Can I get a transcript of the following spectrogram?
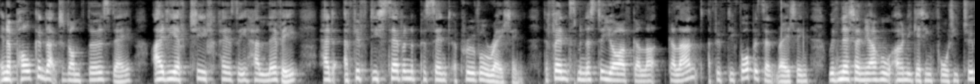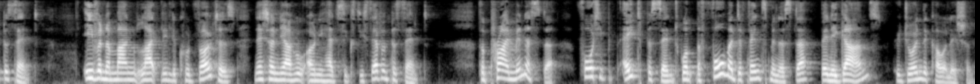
In a poll conducted on Thursday, IDF chief Herzi Halevi had a 57% approval rating, Defense Minister Yoav Gallant a 54% rating, with Netanyahu only getting 42%. Even among likely Likud voters, Netanyahu only had 67%. For Prime Minister, 48% want the former Defence Minister, Benny Gantz, who joined the coalition,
